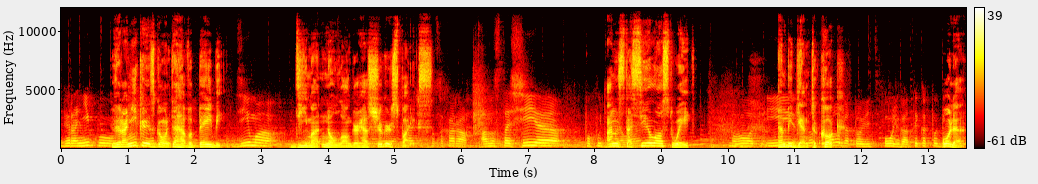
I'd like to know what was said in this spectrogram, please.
Veronica is going to have a baby. Dima no longer has sugar spikes. Anastasia lost weight and began to cook. Olga,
